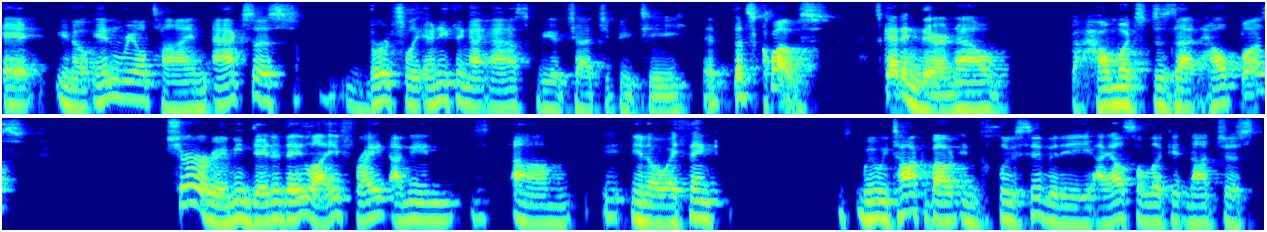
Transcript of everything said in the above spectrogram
it, you know, in real time, access virtually anything I ask via ChatGPT. That's close. It's getting there. Now, how much does that help us? Sure. I mean, day to day life, right? I mean, um, you know, I think when we talk about inclusivity, I also look at not just,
